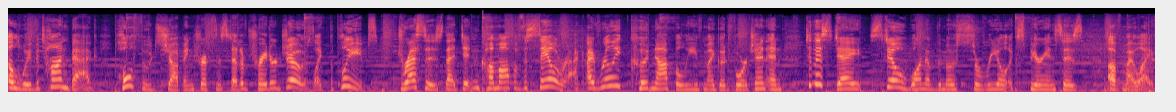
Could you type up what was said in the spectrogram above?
A Louis Vuitton bag, Whole Foods shopping trips instead of Trader Joe's like the plebes, dresses that didn't come off of a sale rack. I really could not believe my good fortune, and to this day, still one of the most surreal experiences of my life.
